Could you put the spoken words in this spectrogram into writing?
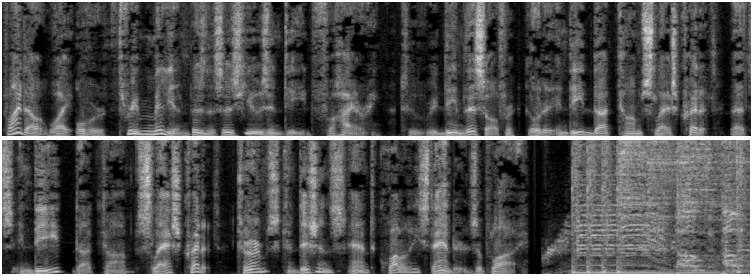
Find out why over 3 million businesses use Indeed for hiring. To redeem this offer, go to Indeed.com slash credit. That's Indeed.com slash credit. Terms, conditions, and quality standards apply. Oh, oh.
